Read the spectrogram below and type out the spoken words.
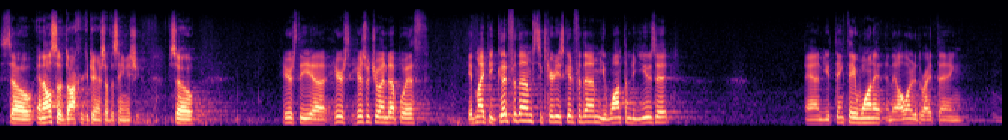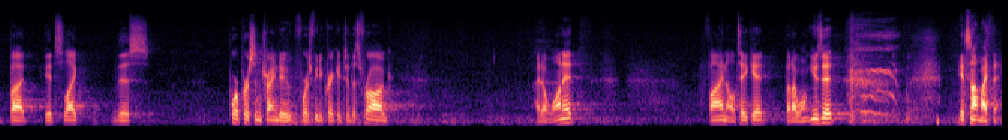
So, and also Docker containers have the same issue. So here's, the, uh, here's, here's what you end up with. It might be good for them, security is good for them, you want them to use it, and you think they want it and they all want to do the right thing, but it's like this poor person trying to force feed a cricket to this frog. I don't want it. Fine, I'll take it, but I won't use it. it's not my thing.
